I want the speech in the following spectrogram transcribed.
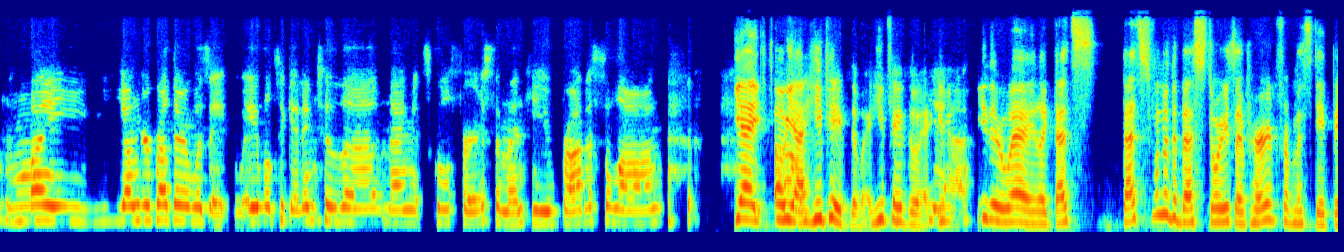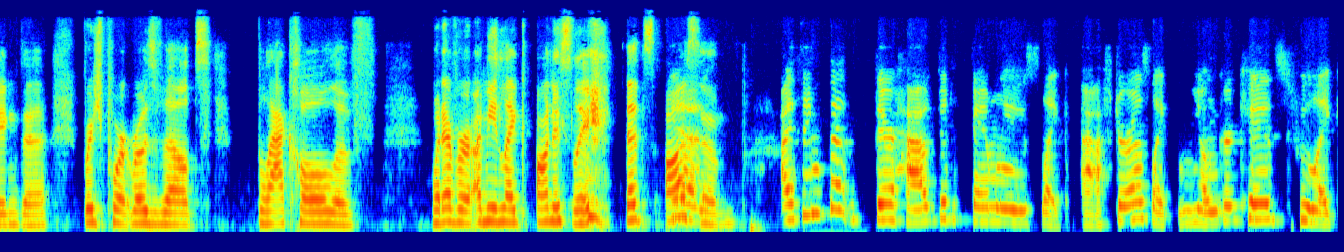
my younger brother was a, able to get into the magnet school first, and then he brought us along. Yeah. Oh, um, yeah. He paved the way. He paved the way. Yeah. Either way, like that's that's one of the best stories I've heard from escaping the Bridgeport Roosevelt black hole of whatever. I mean, like honestly, that's awesome. Yeah. I think that there have been families like after us, like younger kids who like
